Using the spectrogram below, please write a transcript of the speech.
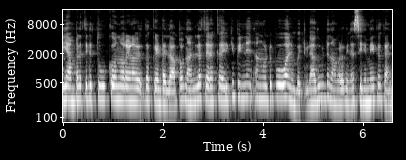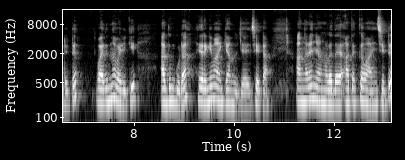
ഈ അമ്പലത്തിൽ തൂക്കം എന്ന് പറയുന്ന ഇതൊക്കെ ഉണ്ടല്ലോ. അപ്പം നല്ല തിരക്കായിരിക്കും. പിന്നെ അങ്ങോട്ട് പോകാനും പറ്റില്ല അതുകൊണ്ട് നമ്മൾ പിന്നെ സിനിമയൊക്കെ കണ്ടിട്ട് വരുന്ന വഴിക്ക് അതും കൂടെ ഇറങ്ങി വാങ്ങിക്കാമെന്ന് വിചാരിച്ചേട്ടാ അങ്ങനെ ഞങ്ങളത് അതൊക്കെ വാങ്ങിച്ചിട്ട്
